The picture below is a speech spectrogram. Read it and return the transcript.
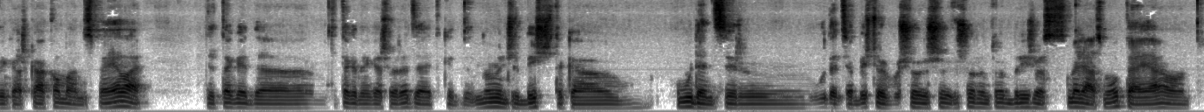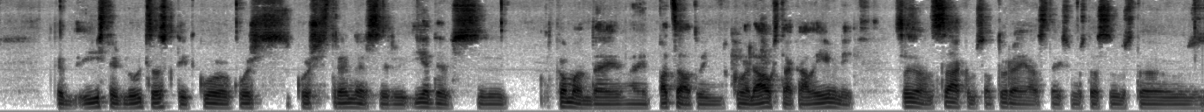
vienkārši kā komanda spēlē, tad tagad, tad tagad vienkārši var redzēt, ka nu, viņš ir bijis tā kā ūdens ir, ūdens jau bijis varbūt šur, šur, šur un tur brīžos smeļās mutē, jā, un kad īsti ir grūti saskatīt, ko, ko, šis, ko šis treneris ir iedevis komandai, lai paceltu viņu ko augstākā līmenī. Uh, sezonas sākums jau turējās teiksim, uz, tas, uz, tā, uz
